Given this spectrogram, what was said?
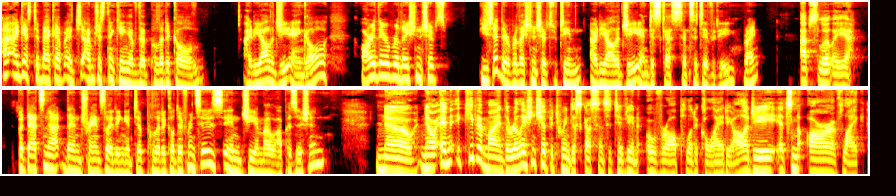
I, I guess to back up, I'm just thinking of the political ideology angle. Are there relationships you said there are relationships between ideology and disgust sensitivity, right? Absolutely, yeah. But that's not then translating into political differences in GMO opposition. No, no. And keep in mind the relationship between disgust sensitivity and overall political ideology, it's an R of like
